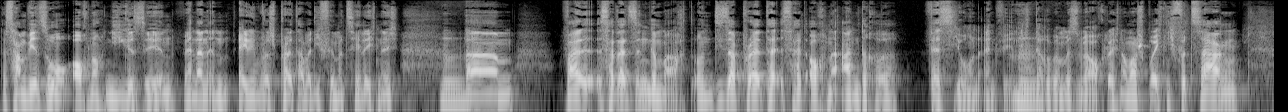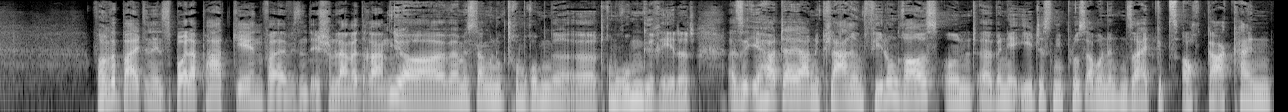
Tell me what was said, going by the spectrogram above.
Das haben wir so auch noch nie gesehen. Wenn dann in Alien vs. Predator, aber die Filme zähle ich nicht. Mhm. Ähm, weil es hat halt Sinn gemacht. Und dieser Predator ist halt auch eine andere Version ein Mhm. wenig. Darüber müssen wir auch gleich nochmal sprechen. Ich würde sagen, wollen wir bald in den Spoiler-Part gehen, weil wir sind eh schon lange dran. Ja, wir haben jetzt lang genug drumrum, ge- äh, drumrum geredet. Also ihr hört da ja eine klare Empfehlung raus und äh, wenn ihr eh Disney Plus Abonnenten seid, gibt's auch gar keinen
